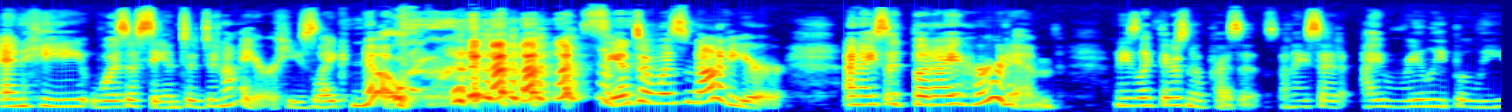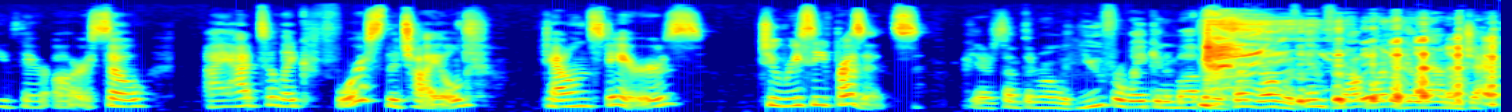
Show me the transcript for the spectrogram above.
And he was a Santa denier. He's like, "No. Santa was not here." And I said, "But I heard him." And he's like, there's no presents. And I said, I really believe there are. So I had to like force the child downstairs to receive presents. There's something wrong with you for waking him up, there's something wrong with him for not wanting to go down and check.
